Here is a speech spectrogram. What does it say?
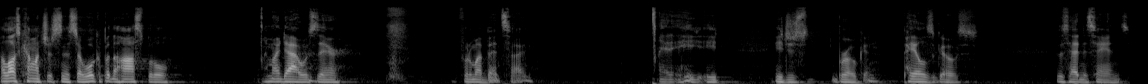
I lost consciousness. I woke up in the hospital, and my dad was there, in front of my bedside. And he, he, he just broken, pale as a ghost, with his head in his hands.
